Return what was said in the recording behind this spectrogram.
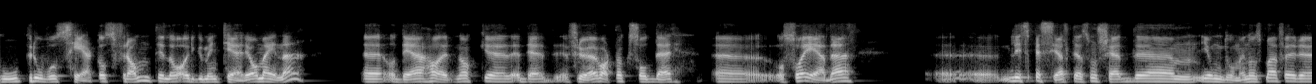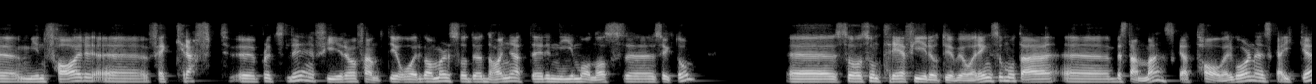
hun provoserte oss fram til å argumentere og mene. Og det har nok, det, Frøet ble nok sådd der. Og så er det Eh, litt spesielt det som skjedde eh, i ungdommen hos meg. For eh, min far fikk kreft plutselig. 54 år gammel, så døde han etter ni måneders sykdom. Så som 3-24-åring så måtte jeg bestemme meg. Skal jeg ta over gården eller skal jeg ikke?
